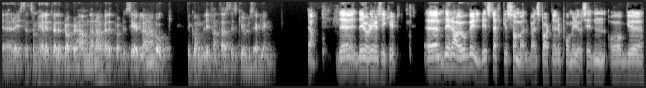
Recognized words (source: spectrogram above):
eh, racet som helhet, väldigt bra för hamnarna, väldigt bra för seglarna och det kommer bli fantastiskt kul segling. Ja, det, det gör det helt säkert. Eh, dere har ju väldigt starka samarbetspartnere på miljösidan och eh,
